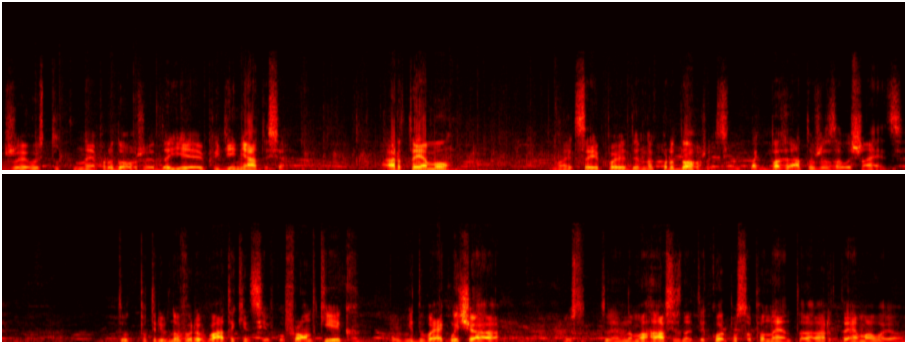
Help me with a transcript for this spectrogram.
вже ось тут не продовжує. Дає підійнятися Артему. Ну і цей поєдинок продовжується. Не так багато вже залишається. Тут потрібно виривати кінцівку. Фронт-кік від Веквича. Ось тут е, намагався знайти корпус опонента Артем, але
